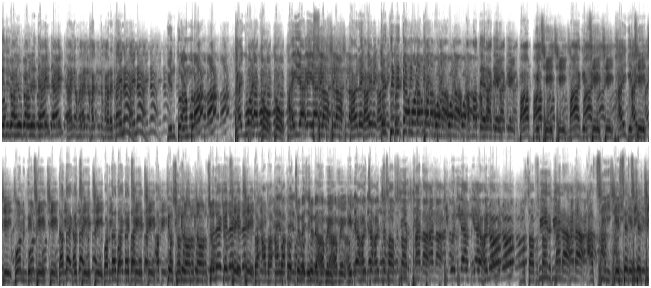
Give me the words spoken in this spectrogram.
দীর্ঘায়ু করে দেয় তাহলে হয়তো থাকতে পারে তাই না? কিন্তু আমরা থাকব না খো ভাই জানে ইসলাম। তাহলে এই পৃথিবীতে আমরা থাকব না। আমাদের আগে বাপ গেছে মা গেছে ভাই গেছে বোন গেছে দাদা গেছে পরদাদা গেছে আত্মীয় স্বজন চলে গেছে তো চলে যেতে হবে। এটা হচ্ছে মুসাফির খানা কি বললাম? এটা হলো মুসাফির খানা আছি এসেছি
